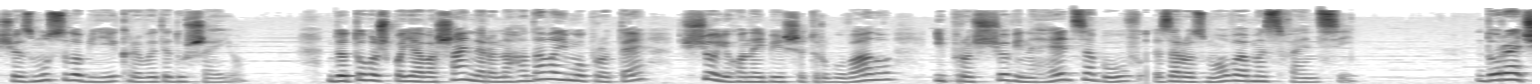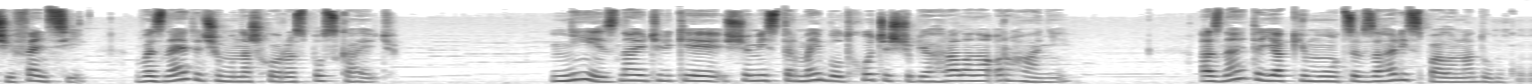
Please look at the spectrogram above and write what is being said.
що змусило б її кривити душею. До того ж, поява Шайнера нагадала йому про те, що його найбільше турбувало, і про що він геть забув за розмовами з Фенсі. До речі, Фенсі, ви знаєте, чому наш хор розпускають? Ні, знаю тільки, що містер Мейболд хоче, щоб я грала на органі. А знаєте, як йому це взагалі спало на думку?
